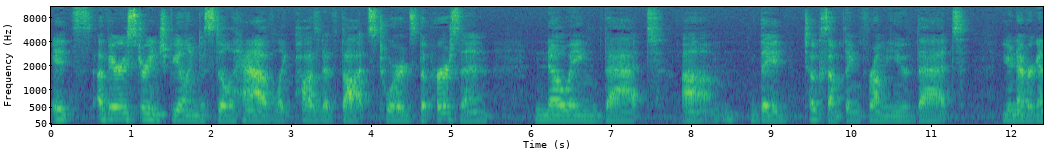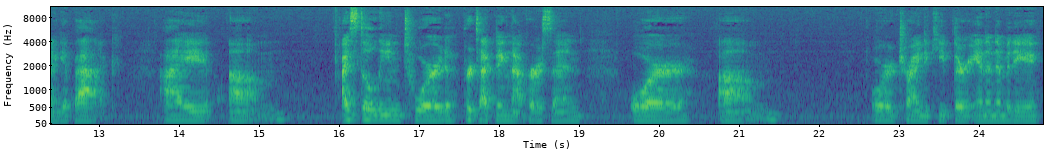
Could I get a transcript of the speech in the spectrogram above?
it's a very strange feeling to still have like positive thoughts towards the person, knowing that um, they took something from you that you're never to get back. I, um, I still lean toward protecting that person or um, or trying to keep their anonymity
